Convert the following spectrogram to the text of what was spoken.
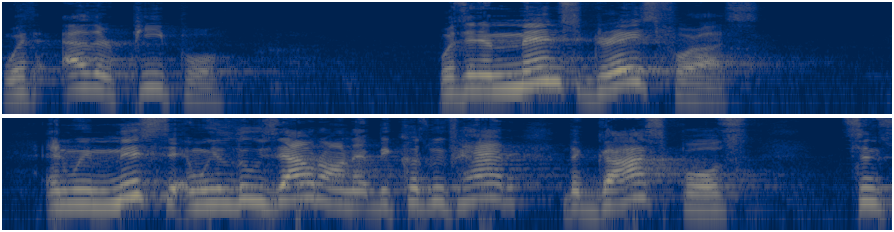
with other people, was an immense grace for us. And we miss it and we lose out on it because we've had the Gospels since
